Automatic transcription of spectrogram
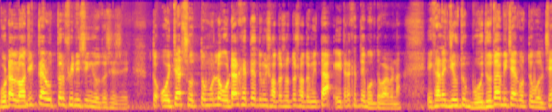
গোটা লজিকটার উত্তর ফিনিশিং হতো শেষে। তো ওইটার সত্য মূল্য, ওটার ক্ষেত্রে তুমি শত সত্য, শত মিথ্যা, এটার ক্ষেত্রে বলতে পারবে না। এখানে যেহেতু বৈধতা বিচার করতে বলছে,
